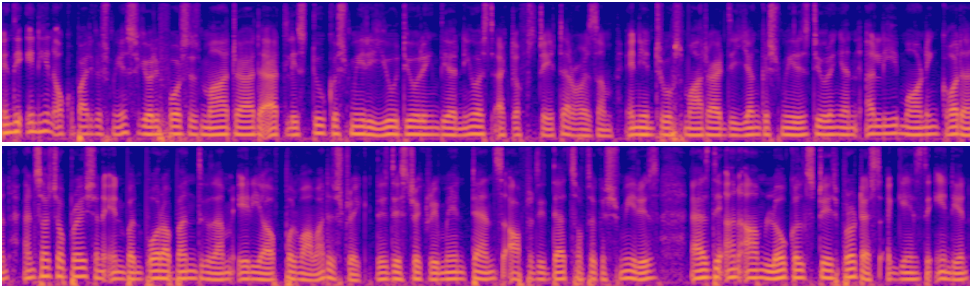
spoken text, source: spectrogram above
In the Indian occupied Kashmir, security forces martyred at least two Kashmiri youth during their newest act of state terrorism. Indian troops martyred the young Kashmiris during an early morning cordon and search operation in Banpora Bandgram area of Pulwama district. This district remained tense after the deaths of the Kashmiris as the unarmed locals staged protests against the Indian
